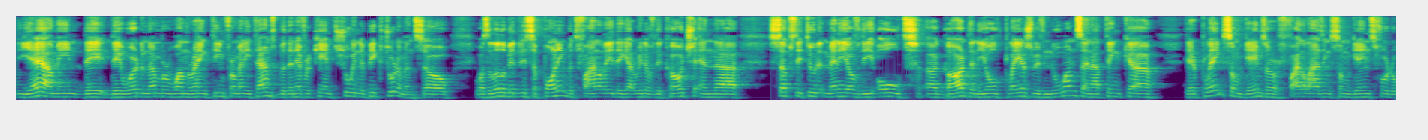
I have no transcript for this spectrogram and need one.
Yeah, I mean, they they were the number one ranked team for many times, but they never came through in the big tournament. So it was a little bit disappointing. But finally, they got rid of the coach and. Uh, substituted many of the old uh, guard and the old players with new ones, and I think uh, they're playing some games or finalizing some games for the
